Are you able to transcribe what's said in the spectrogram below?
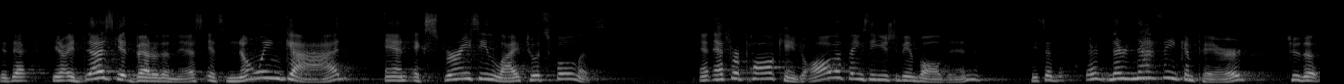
Is that, you know, it does get better than this. It's knowing God and experiencing life to its fullness. And that's where Paul came to. All the things he used to be involved in, he said, they're, they're nothing compared to the,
